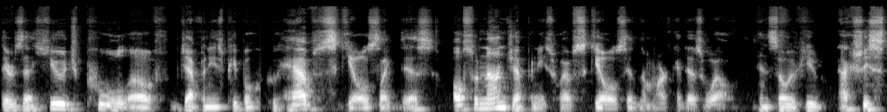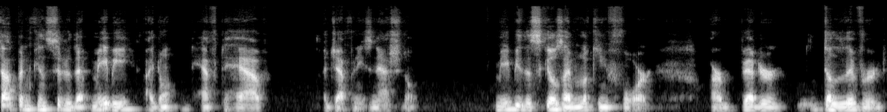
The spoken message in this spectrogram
There's a huge pool of Japanese people who have skills like this, also non Japanese who have skills in the market as well. And so if you actually stop and consider that maybe I don't have to have a Japanese national, maybe the skills I'm looking for are better delivered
